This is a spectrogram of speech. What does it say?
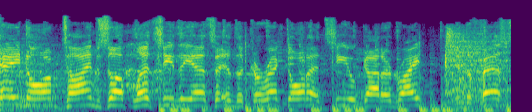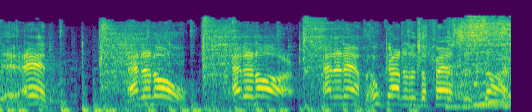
Okay, Norm, time's up. Let's see the answer in the correct order and see who got it right in the fast N and an O and an R and an M. Who got it in the fastest time?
